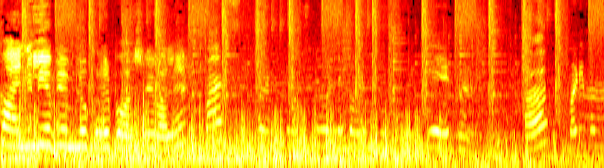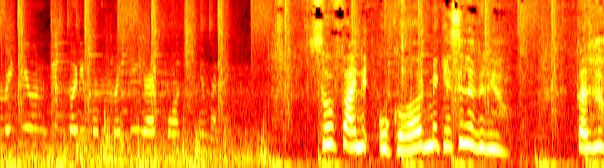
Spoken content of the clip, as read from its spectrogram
फाइनली अभी हम लोग घर पहुँचने वाले हैं बड़ी मम्मी के घर हाँ बड़ी मम्मी के उनकी बड़ी मम्मी के घर पहुँचने वाले हैं। सो फाइनली ओ गॉड मैं कैसे लग रही हूँ कर लो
